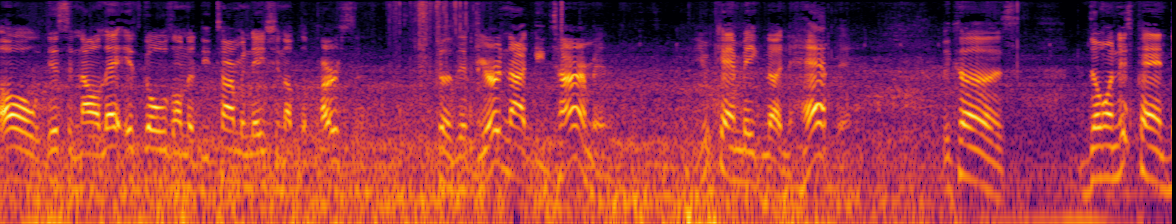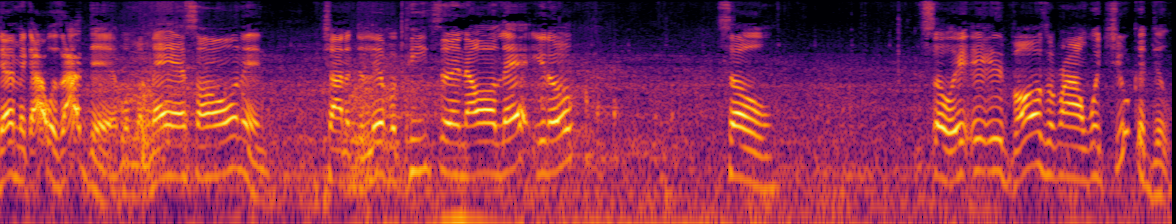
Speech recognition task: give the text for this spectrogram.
oh, this and all that. It goes on the determination of the person. Because if you're not determined, you can't make nothing happen. Because during this pandemic, I was out there with my mask on and trying to deliver pizza and all that, you know. So so it, it evolves around what you could do.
